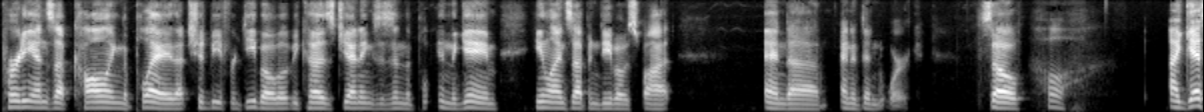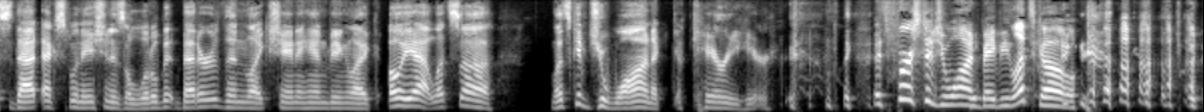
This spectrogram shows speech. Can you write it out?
Purdy ends up calling the play that should be for Deebo, but because Jennings is in the in the game, he lines up in Deebo's spot, and uh, and it didn't work. So oh. I guess that explanation is a little bit better than like Shanahan being like, "Oh yeah, let's uh let's give Jauan a, a carry here. like, it's first to Jauan, baby. Let's go. but,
